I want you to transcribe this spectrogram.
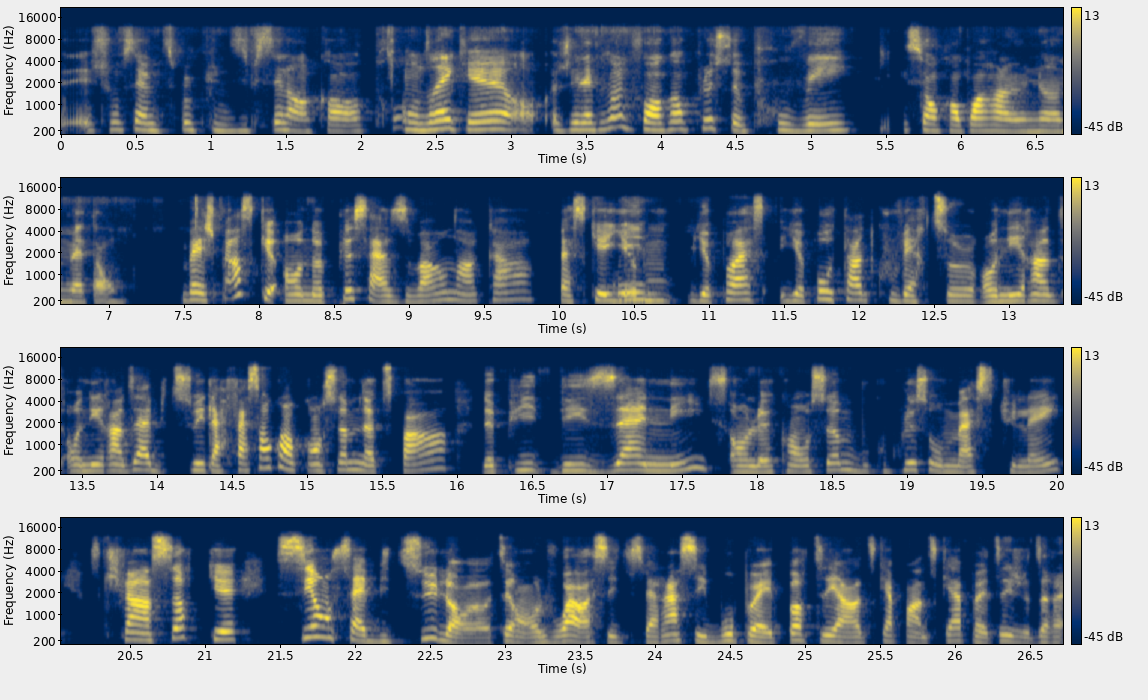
je trouve que c'est un petit peu plus difficile encore. On dirait que j'ai l'impression qu'il faut encore plus se prouver si on compare à un homme, mettons. Bien, je pense qu'on a plus à se vendre encore parce qu'il n'y a, pas, a pas autant de couverture. On est rendu, on est rendu habitué. La façon qu'on consomme notre sport depuis des années, on le consomme beaucoup plus au masculin, ce qui fait en sorte que si on s'habitue, on le voit, ah, c'est différent, c'est beau, peu importe, handicap, handicap, je veux dire,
